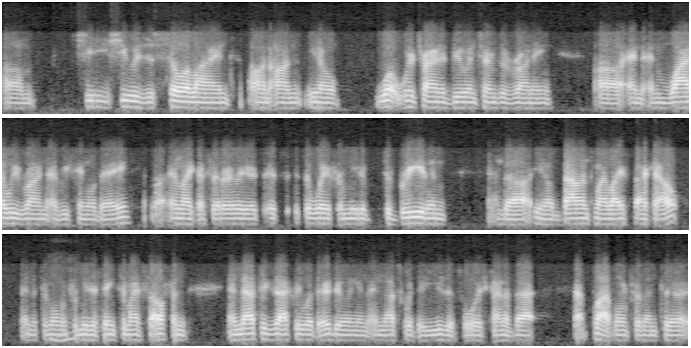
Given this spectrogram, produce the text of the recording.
Um, she she was just so aligned on on you know what we're trying to do in terms of running uh, and and why we run every single day. And like I said earlier, it's it's, it's a way for me to to breathe and and uh, you know balance my life back out. And it's a moment for me to think to myself and and that's exactly what they're doing and, and that's what they use it for. Is kind of that that platform for them to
